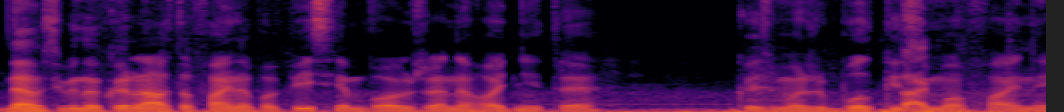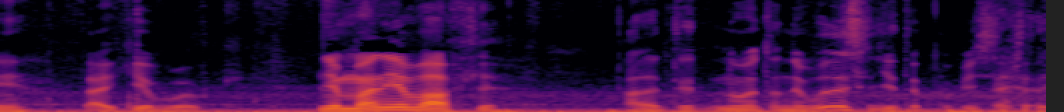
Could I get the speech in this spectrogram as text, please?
Йдемо собі на корнавто файно попісім, бо вже не годні йти. Якось може булки Так. з'їмо файні. Та які булки. Ні, в мене є вафлі. Але ти, ну, це не буде сидіти по пісні, що ти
